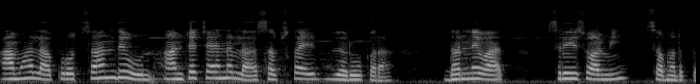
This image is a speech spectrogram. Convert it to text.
आम्हाला प्रोत्साहन देऊन आमच्या चॅनलला सबस्क्राईब जरूर करा. धन्यवाद. श्री स्वामी समर्थ.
